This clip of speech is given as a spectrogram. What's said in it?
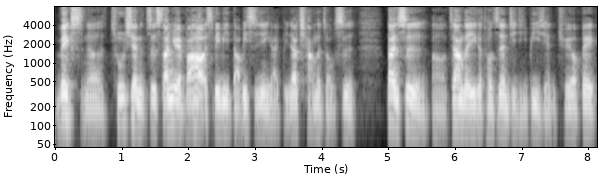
VIX 呢，出现了自三月八号 SVB 倒闭事件以来比较强的走势，但是啊、呃，这样的一个投资人积极避险，却又被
